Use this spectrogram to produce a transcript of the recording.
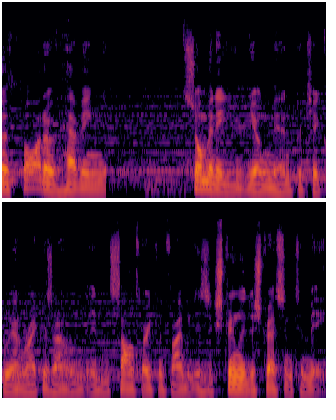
The thought of having so many young men, particularly on Rikers Island, in solitary confinement is extremely distressing to me.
